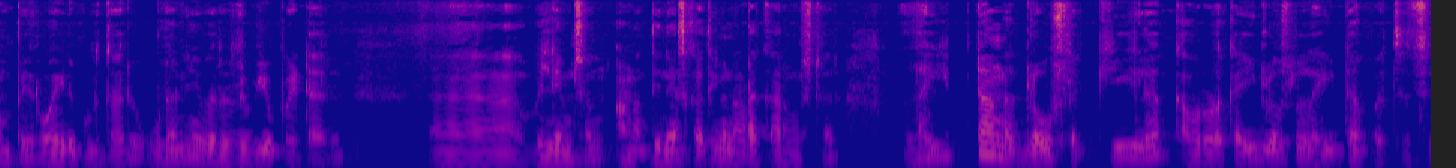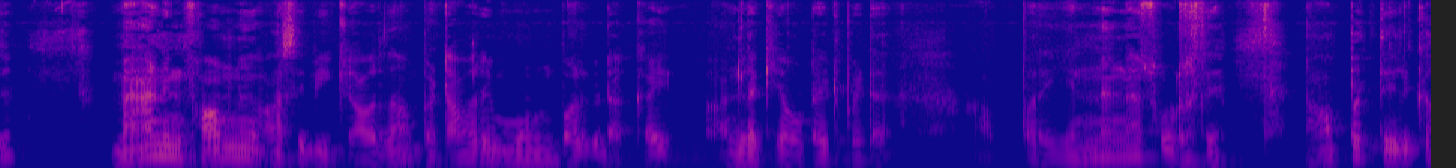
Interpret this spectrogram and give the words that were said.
அம்பையர் ஒய்டு கொடுத்தாரு. உடனே இவர் ரிவ்யூ போயிட்டார். வில்லியம்சன். ஆனால் தினேஷ் கார்த்திக்கும் நடக்க ஆரம்பிச்சிட்டார். லைட்டாக அங்கே க்ளவுஸில் கீழே அவரோட கை க்ளவுஸில் லைட்டாக பச்சிச்சு மேன் இன் ஃபார்ம்னு ஆர்சிபிக்கு அவர் தான். பட் அவரே மூணு பாலுக்கு டக்காகி அன்லக்கி அவுட் ஆகிட்டு போயிட்டார். அப்புறம் என்னங்க சொல்கிறது நாற்பத்தேழுக்கு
